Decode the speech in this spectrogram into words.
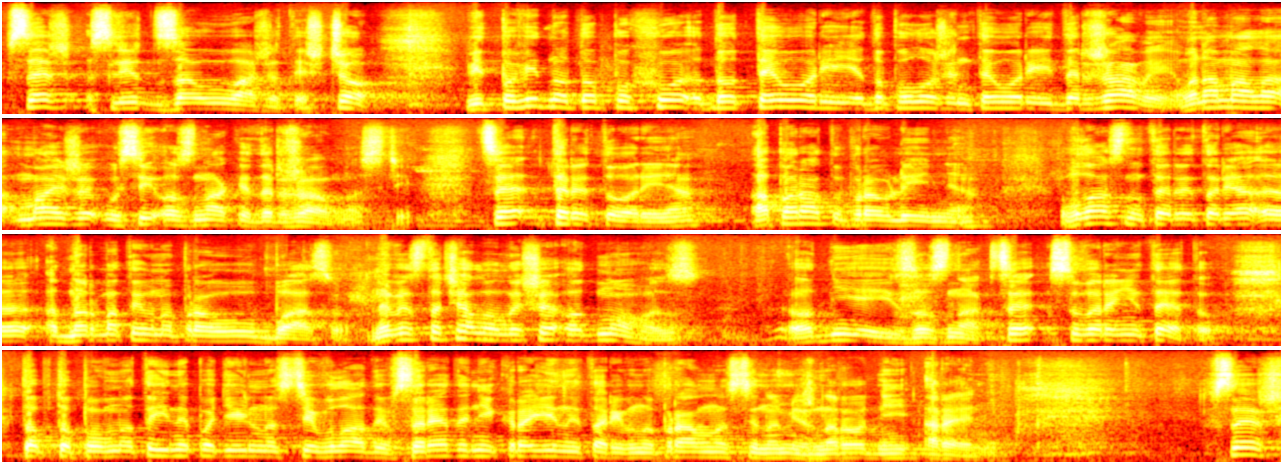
Все ж слід зауважити, що відповідно до до теорії, до положень теорії держави, вона мала майже усі ознаки державності: це територія, апарат управління, власну територія е, нормативно-правову базу. Не вистачало лише одного з однієї з ознак це суверенітету, тобто повноти й неподільності влади всередині країни та рівноправності на міжнародній арені. Все ж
